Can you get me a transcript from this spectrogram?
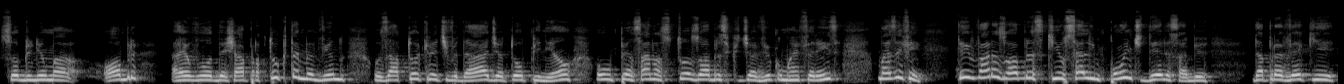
sobre nenhuma obra, Aí eu vou deixar para tu que tá me ouvindo usar a tua criatividade, a tua opinião, ou pensar nas tuas obras que tu já viu como referência. Mas enfim, tem várias obras que o selling point dele, sabe? Dá para ver que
